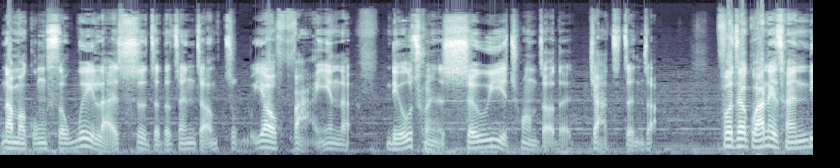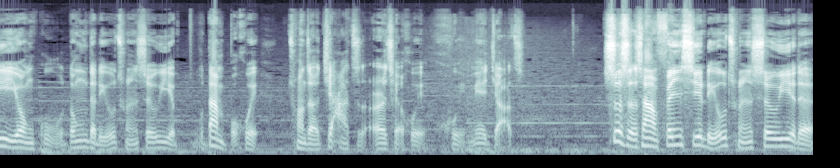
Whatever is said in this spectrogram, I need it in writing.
那么公司未来市值的增长主要反映了留存收益创造的价值增长。否则，管理层利用股东的留存收益，不但不会创造价值，而且会毁灭价值。事实上，分析留存收益的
